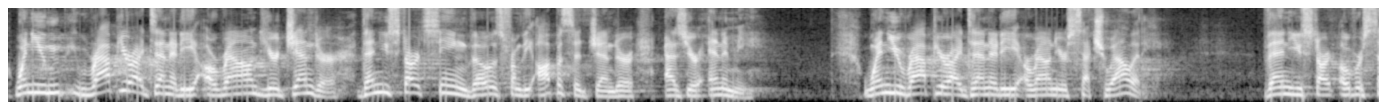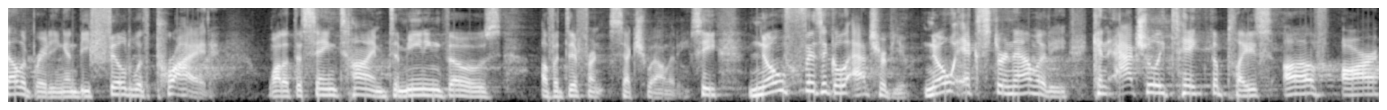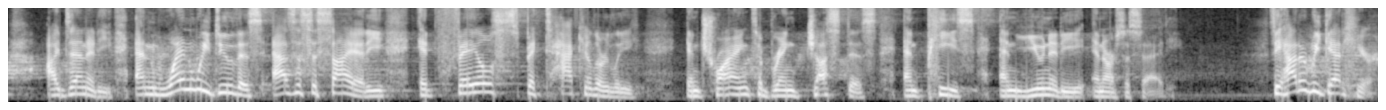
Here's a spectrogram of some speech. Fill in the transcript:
When you wrap your identity around your gender, then you start seeing those from the opposite gender as your enemy. When you wrap your identity around your sexuality, then you start over celebrating and be filled with pride while at the same time demeaning those of a different sexuality. See, no physical attribute, no externality can actually take the place of our identity. And when we do this as a society, it fails spectacularly in trying to bring justice and peace and unity in our society. See, how did we get here?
